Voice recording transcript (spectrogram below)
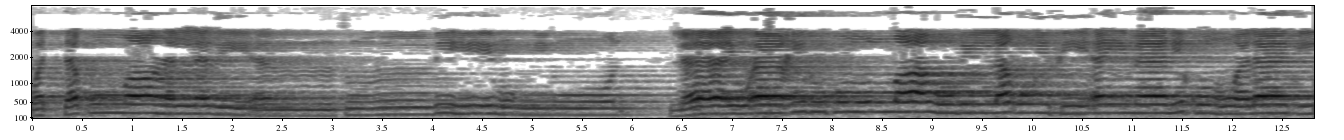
واتقوا الله الذي أنتم به مؤمنون لا يؤاخذكم الله باللغو في أيمانكم ولكن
